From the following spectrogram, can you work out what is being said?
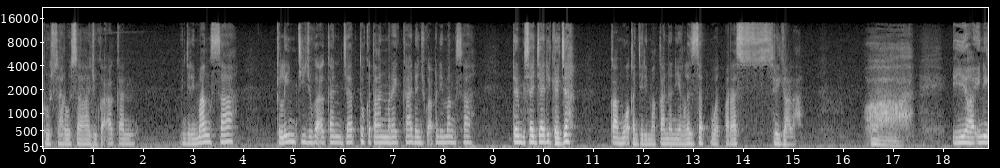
Rusa-rusa juga akan menjadi mangsa. Kelinci juga akan jatuh ke tangan mereka dan juga akan dimangsa. Dan bisa jadi gajah, kamu akan jadi makanan yang lezat buat para serigala. Wah, iya ini,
